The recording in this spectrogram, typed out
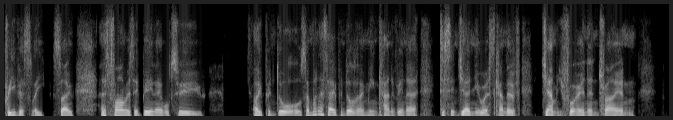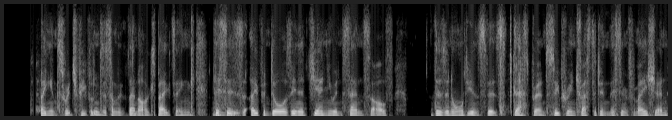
previously. So, as far as it being able to open doors, and when I say open doors, I don't mean kind of in a disingenuous kind of jam your foot in and try and bait can switch people into something that they're not expecting. This mm-hmm. is open doors in a genuine sense of there's an audience that's desperate and super interested in this information.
